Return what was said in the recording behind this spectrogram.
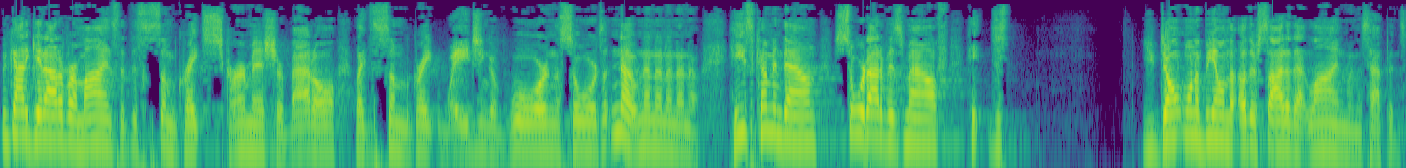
we've got to get out of our minds that this is some great skirmish or battle, like some great waging of war and the swords. No, no, no, no, no, no. He's coming down, sword out of his mouth. He just, you don't want to be on the other side of that line when this happens.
